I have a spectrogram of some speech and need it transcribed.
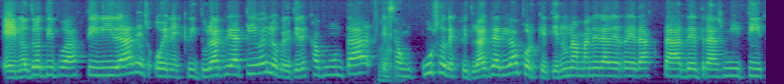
en otro tipo de actividades o en escritura creativa y lo que le tienes que apuntar claro. es a un curso de escritura creativa porque tiene una manera de redactar, de transmitir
